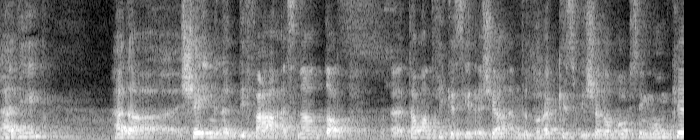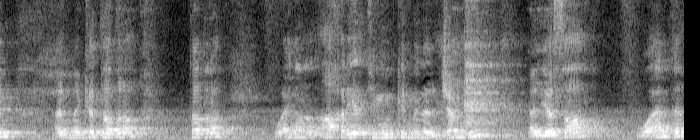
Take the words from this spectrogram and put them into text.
هذه هذا شيء من الدفاع أثناء الضرب. طبعا في كثير أشياء أنت تركز في shadow boxing ممكن أنك تضرب تضرب وأيضا الآخر يأتي ممكن من الجنب اليسار وأنت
